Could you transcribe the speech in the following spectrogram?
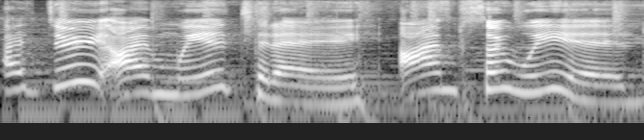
I do. I'm weird today. I'm so weird.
